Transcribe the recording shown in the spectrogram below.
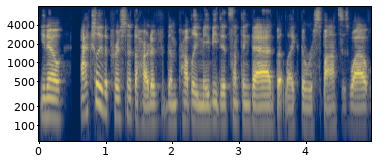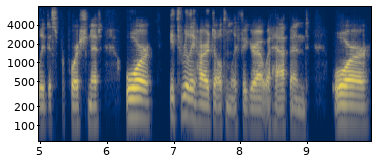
you know, actually the person at the heart of them probably maybe did something bad, but like the response is wildly disproportionate, or it's really hard to ultimately figure out what happened, or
